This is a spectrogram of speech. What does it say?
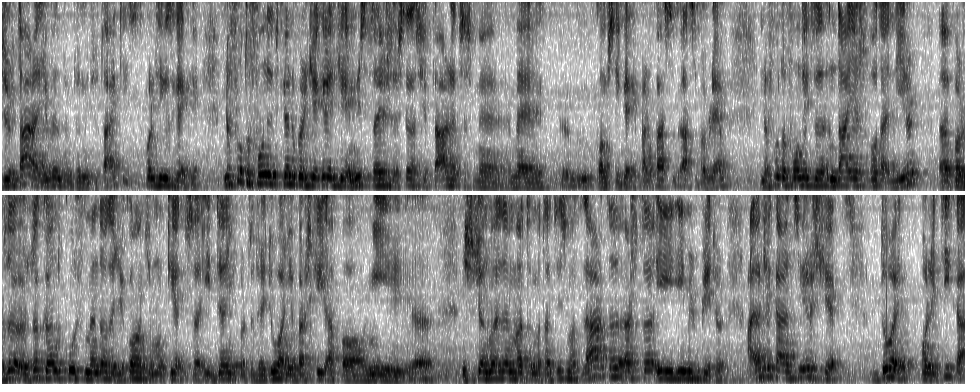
zyrtare, jo vetëm të Mitsotakis, të politikës greke. Në fund të fundit kjo nuk është gjë e keq gjë mirë, sepse ai është shtetas shqiptar edhe pse me me kombësi grek, pra nuk ka asnjë problem. Në fund të fundit ndaj është vota e lirë, Por çdo çdo kënd kush mendon dhe gjykon që mund të jetë i denjë për të drejtuar një bashki apo një institucion më edhe më të më të rëndësishëm më të lartë është i i mirëpritur. Ajo që ka rëndësi është që duhet politika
